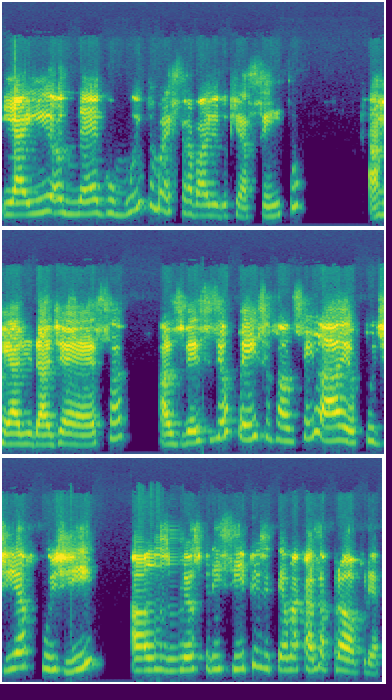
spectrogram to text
e aí eu nego muito mais trabalho do que aceito. A realidade é essa. Às vezes eu penso, eu falo, sei lá, eu podia fugir aos meus princípios e ter uma casa própria.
